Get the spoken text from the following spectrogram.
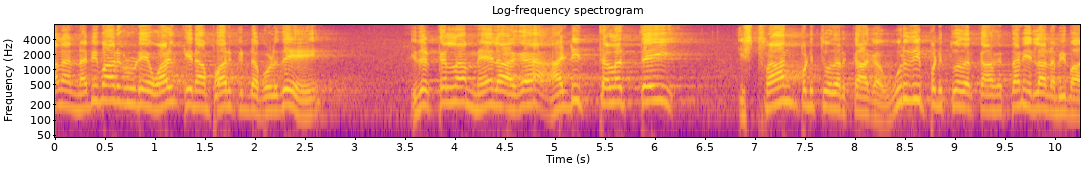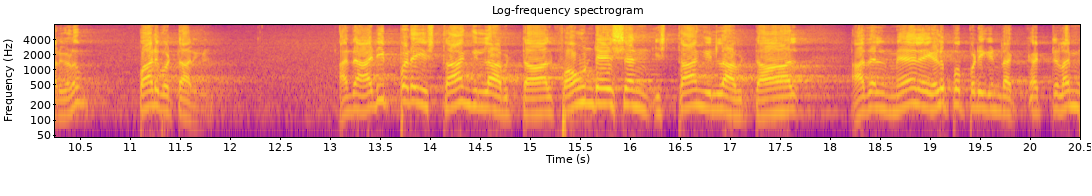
ஆனால் நபிமார்களுடைய வாழ்க்கை நாம் பார்க்கின்ற பொழுது இதற்கெல்லாம் மேலாக அடித்தளத்தை ஸ்ட்ராங் படுத்துவதற்காக உறுதிப்படுத்துவதற்காகத்தான் எல்லா நபிமார்களும் பாடுபட்டார்கள். அந்த அடிப்படை ஸ்ட்ராங் இல்லாவிட்டால் ஃபவுண்டேஷன் ஸ்ட்ராங் இல்லாவிட்டால் அதன் மேலே எழுப்பப்படுகின்ற கட்டிடம்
